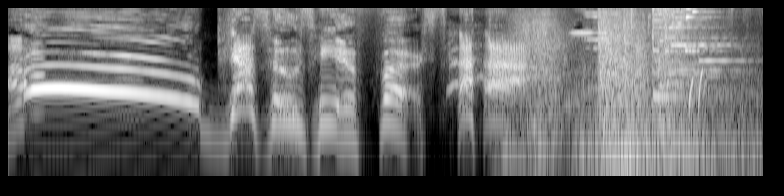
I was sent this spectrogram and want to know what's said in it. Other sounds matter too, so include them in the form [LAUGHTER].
Oh, guess who's here first? [LAUGHS] Ha ha!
